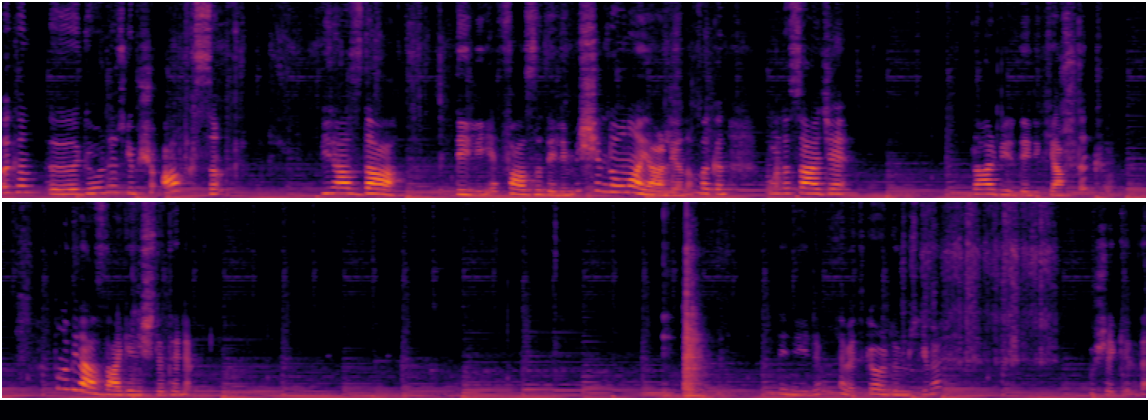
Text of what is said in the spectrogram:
Bakın e, gördüğünüz gibi şu alt kısım biraz daha deliği fazla delinmiş. Şimdi onu ayarlayalım. Bakın burada sadece dar bir delik yaptık. Bunu biraz daha genişletelim. Deneyelim. Evet gördüğümüz gibi bu şekilde.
